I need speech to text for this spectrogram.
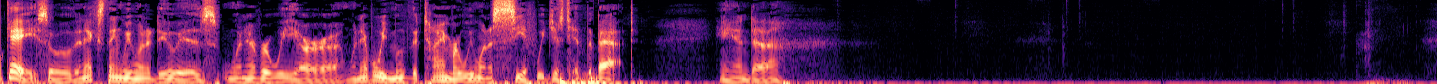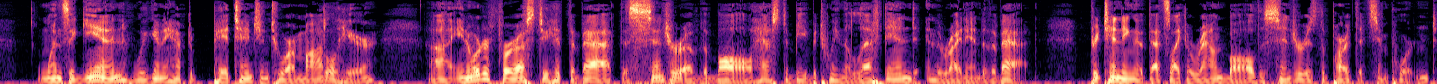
Okay, so the next thing we want to do is whenever we are uh, whenever we move the timer, we want to see if we just hit the bat. And uh, once again, we're going to have to pay attention to our model here. Uh, in order for us to hit the bat, the center of the ball has to be between the left end and the right end of the bat pretending that that's like a round ball. The center is the part that's important.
